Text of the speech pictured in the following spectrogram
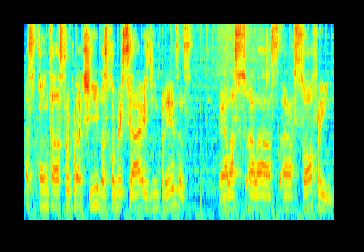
As contas corporativas, comerciais de empresas, elas, elas sofrem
